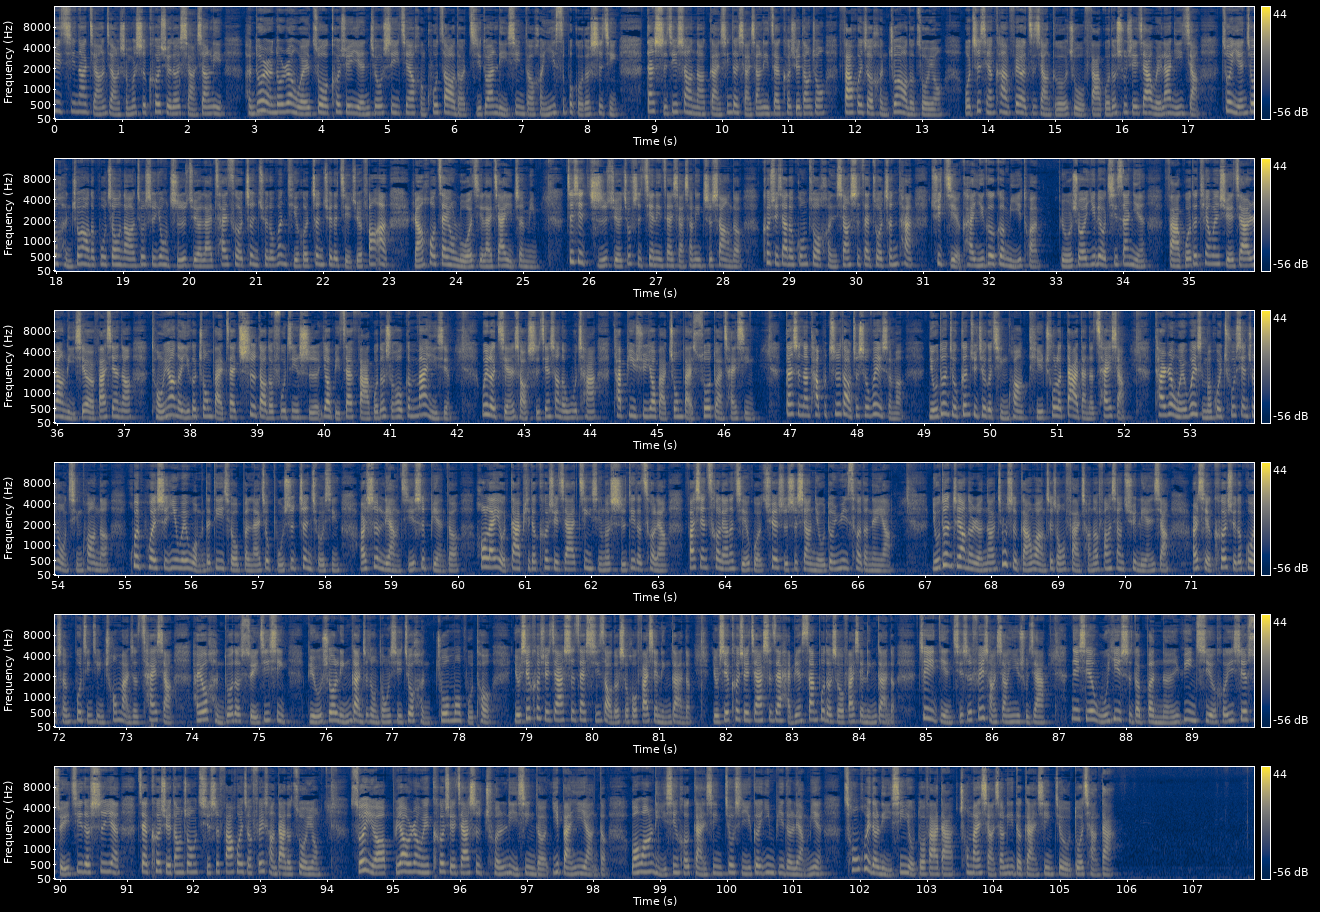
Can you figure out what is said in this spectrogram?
这一期呢，讲讲什么是科学的想象力。很多人都认为做科学研究是一件很枯燥的、极端理性的、很一丝不苟的事情。但实际上呢，感性的想象力在科学当中发挥着很重要的作用。我之前看菲尔兹奖得主法国的数学家维拉尼讲，做研究很重要的步骤呢，就是用直觉来猜测正确的问题和正确的解决方案，然后再用逻辑来加以证明。这些直觉就是建立在想象力之上的。科学家的工作很像是在做侦探，去解开一个个谜团。比如说，一六七三年，法国的天文学家让里歇尔发现呢，同样的一个钟摆在赤道的附近时，要比在法国的时候更慢一些。为了减少时间上的误差，他必须要把钟摆缩短才行。但是呢，他不知道这是为什么。牛顿就根据这个情况提出了大胆的猜想。他认为，为什么会出现这种情况呢？会不会是因为我们的地球本来就不是正球形，而是两极是扁的？后来有大批的科学家进行了实地的测量发现测量的结果确实是像牛顿预测的那样。牛顿这样的人呢，就是敢往这种反常的方向去联想，而且科学的过程不仅仅充满着猜想，还有很多的随机性。比如说灵感这种东西就很捉摸不透。有些科学家是在洗澡的时候发现灵感的，有些科学家是在海边散步的时候发现灵感的。这一点其实非常像艺术家，那些无意识的本能、运气和一些随机的试验，在科学当中其实发挥着非常大的作用。所以哦，不要认为科学家是纯理性的、一板一眼的。往往理性和感性就是一个硬币的两面。聪慧的理性有多发达，充满想象力的感性就有多强大。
